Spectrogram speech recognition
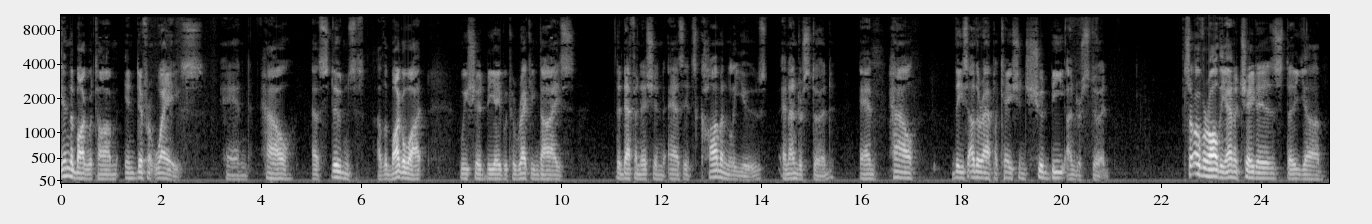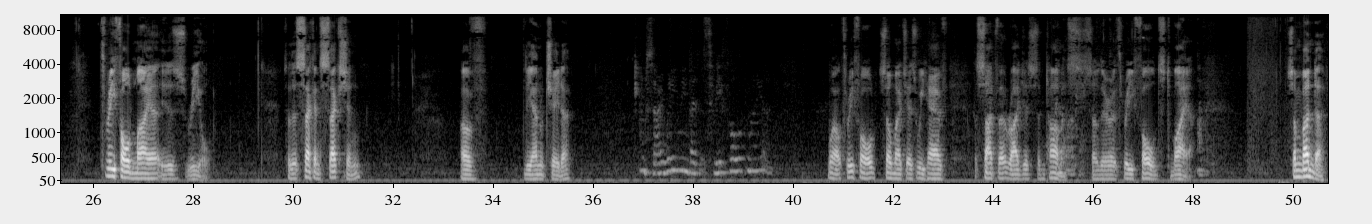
in the Bhagavatam in different ways, and how, as students of the Bhagavat, we should be able to recognize the definition as it's commonly used and understood, and how these other applications should be understood. So overall, the Anucheda is the uh, threefold Maya is real. So the second section of the Anucheda. I'm sorry, what do you mean by the threefold Maya? Well, threefold, so much as we have Sattva, Rajas, and Tamas. Oh, okay. So there are three folds to Maya. Sambandha.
